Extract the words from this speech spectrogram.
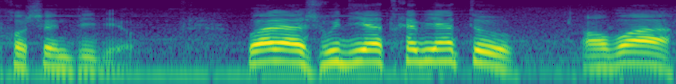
prochaine vidéo. Voilà, je vous dis à très bientôt. Au revoir.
